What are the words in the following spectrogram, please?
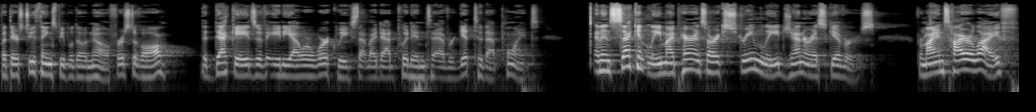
But there's two things people don't know. First of all, the decades of 80 hour work weeks that my dad put in to ever get to that point. And then secondly, my parents are extremely generous givers. For my entire life,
